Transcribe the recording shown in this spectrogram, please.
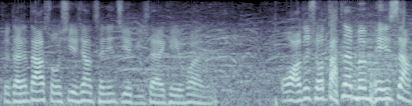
所以，大跟大家熟悉的像陈年级的比赛可以换，哇，这球打在门楣上，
